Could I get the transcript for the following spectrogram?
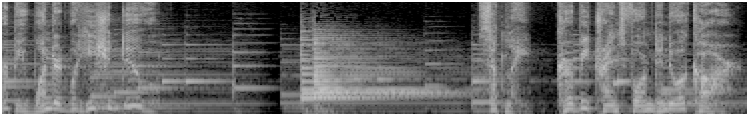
Kirby wondered what he should do. Suddenly, Kirby transformed into a car.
